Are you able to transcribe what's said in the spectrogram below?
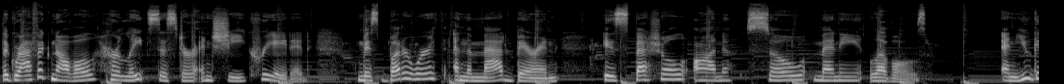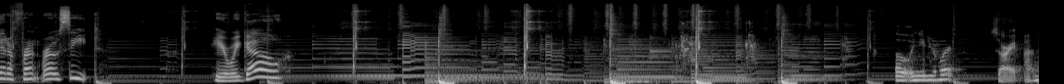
the graphic novel her late sister and she created. Miss Butterworth and the Mad Baron is special on so many levels. And you get a front row seat. Here we go. Oh, and you know what? Sorry, I'm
